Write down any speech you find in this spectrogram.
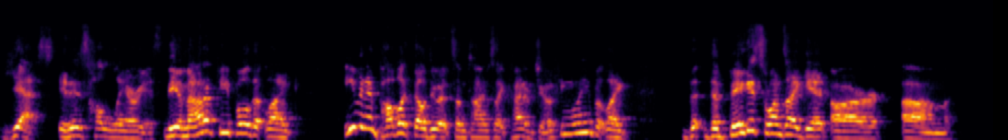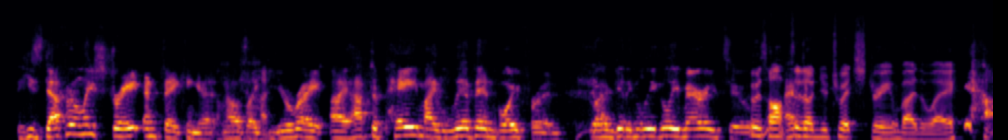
Yes, it is hilarious. The amount of people that like, even in public, they'll do it sometimes, like kind of jokingly, but like the the biggest ones I get are um he's definitely straight and faking it. And oh, I was God. like, you're right. I have to pay my live-in boyfriend who I'm getting legally married to. Who's often to... on your Twitch stream, by the way. Yeah.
